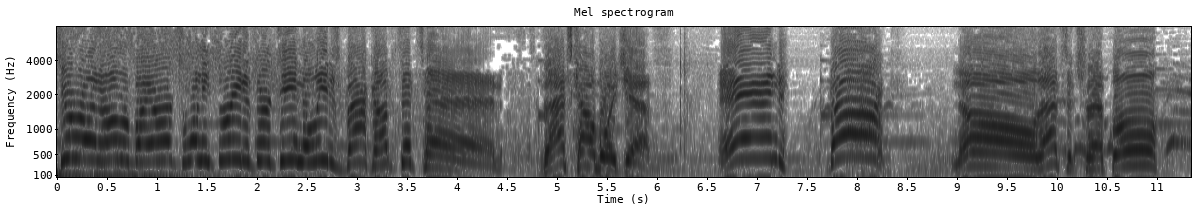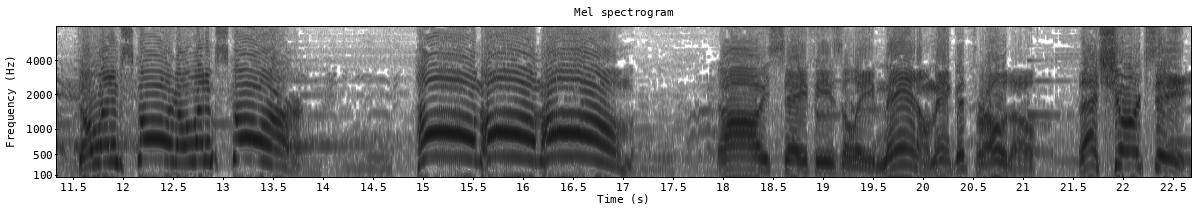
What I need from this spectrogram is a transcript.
Two-run homer by Art, 23 to 13. The lead is back up to 10. That's Cowboy Jeff. And back! No, that's a triple. Don't let him score. Don't let him score. Home, home, home. Oh, he's safe easily. Man, oh man, good throw though. That's Shortsy.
